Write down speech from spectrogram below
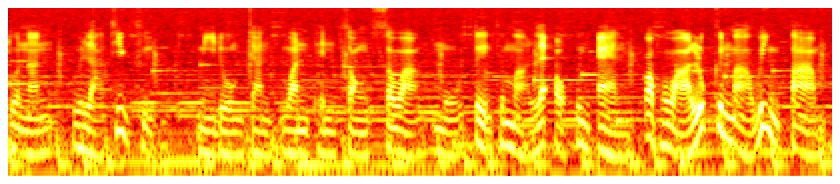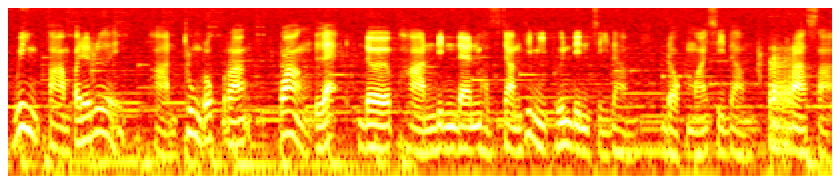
ตัวนั้น เวลาที่คืนมีดวงจันทร์วันเพ็ญส่องสว่างหมูตื่นขึ้นมาและออกวิ่งแอน ก็ผวาลุกขึ้นมาวิ่งตาม วิ่งตามไปเรื่อยๆผ่านทุ่งรกร้าง กว้าง และเดินผ่านดินแดนมหัศจรรย์ที่มีพื้นดินสีดำดอกไม้สีดำปราสาท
